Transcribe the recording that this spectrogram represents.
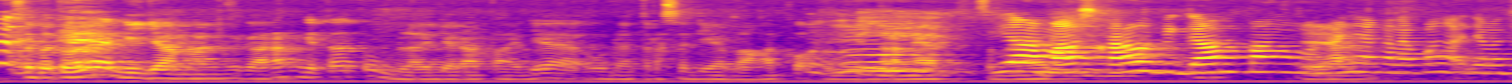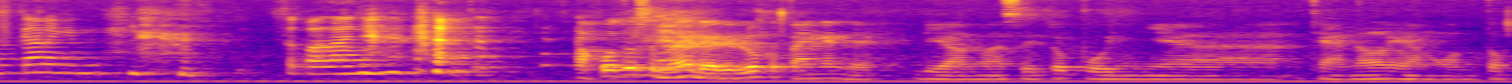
Sebetulnya di zaman sekarang kita tuh belajar apa aja udah tersedia banget kok di Mm. internet. Iya, malah sekarang lebih gampang. Iya. Makanya kenapa nggak zaman sekarang ini sekolahnya? Aku tuh sebenarnya dari dulu kepengen deh Diamas itu punya channel yang untuk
